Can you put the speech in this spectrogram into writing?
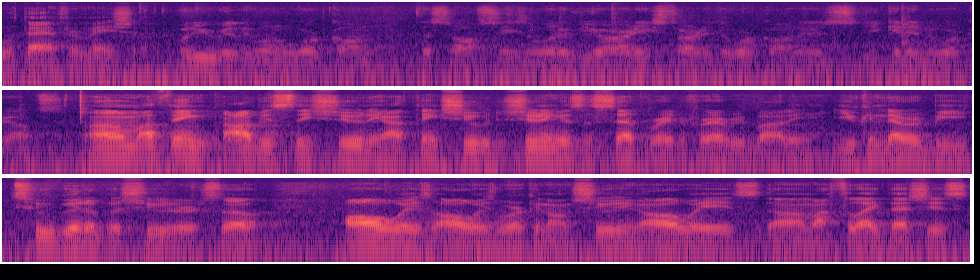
with that information. What do you really want to work on this off season? What have you already started to work on as you get into workouts? Um, I think obviously shooting. I think shoot, shooting is a separator for everybody. You can never be too good of a shooter. So always, always working on shooting. Always. Um, I feel like that's just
